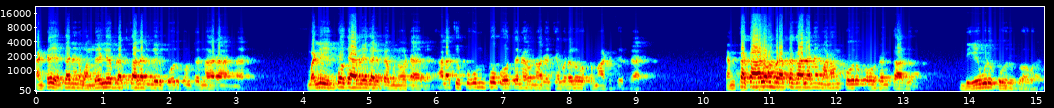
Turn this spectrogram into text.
అంటే ఇంకా నేను వందేళ్ళే బ్రతకాలని మీరు కోరుకుంటున్నారా అన్నారు. మళ్ళీ ఇంకొక యాభై కలిపాము నూట యాభై. అలా చెప్పుకుంటూ పోతూనే ఉన్నారు. చివరలో ఒక మాట చెప్పారు. ఎంతకాలం బ్రతకాలని మనం కోరుకోవటం కాదు దేవుడు కోరుకోవాలి.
